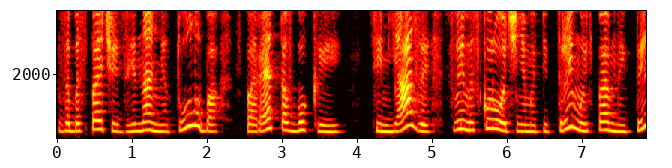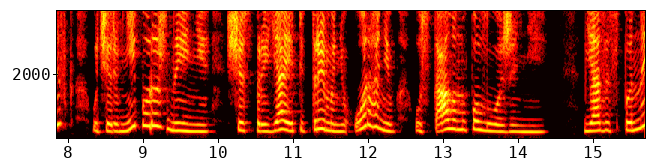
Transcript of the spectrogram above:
забезпечують згинання тулуба вперед та в боки. Ці м'язи своїми скороченнями підтримують певний тиск у черевній порожнині, що сприяє підтриманню органів у сталому положенні. М'язи спини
